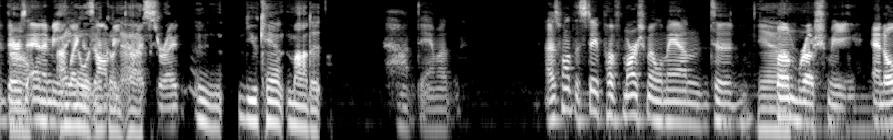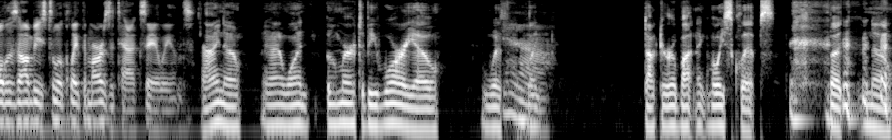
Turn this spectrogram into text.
There's Oh, enemy I like zombie types, right? You can't mod it. Oh, damn it. I just want the Stay Puft Marshmallow Man to Yeah, bum rush me and all the zombies to look like the Mars Attacks aliens. I know. And I want Boomer to be Wario with Yeah. like Dr. Robotnik voice clips. But no,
